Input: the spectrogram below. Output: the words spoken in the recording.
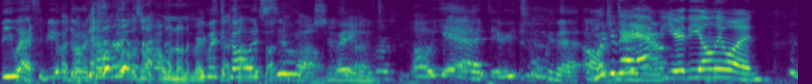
B.U.S. Have you ever I gone to didn't. college? I was on. I went on You America's went to Got college Talent, so I didn't too? finish. Oh, there you go. Oh yeah, damn, you told me that. Oh, Where'd you go? damn. Yep, you're the only one.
